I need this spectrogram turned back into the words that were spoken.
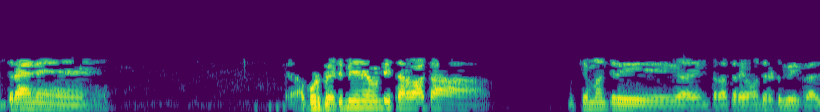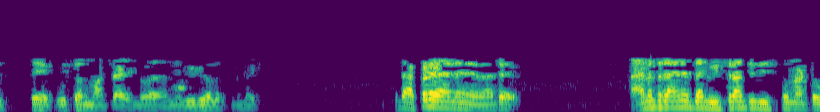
ఇద్దరు ఆయన అప్పుడు బెడ్ మీదనే ఉండి తర్వాత ముఖ్యమంత్రి అయిన తర్వాత రేవంత్ రెడ్డి పోయి కలిస్తే కూర్చొని మాట్లాడిండు. అన్ని వీడియోలు వచ్చినాయి బయట అంటే అక్కడే ఆయన అంటే ఆయనంతటా ఆయన దాన్ని విశ్రాంతి తీసుకున్నట్టు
